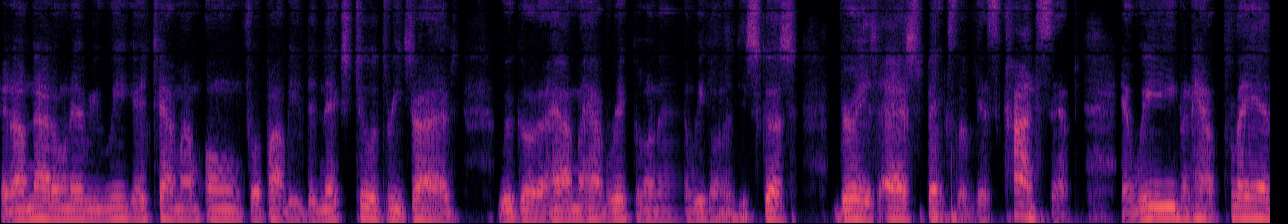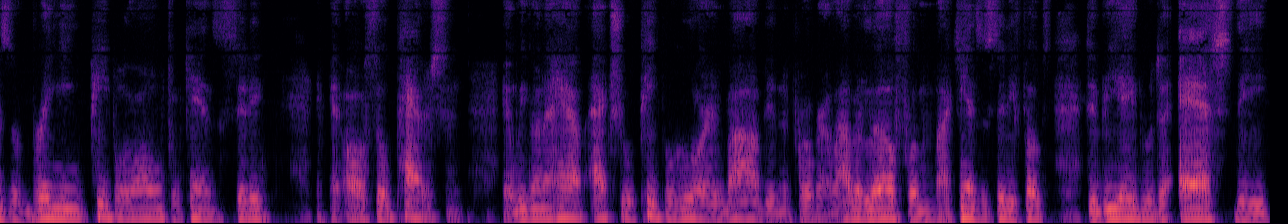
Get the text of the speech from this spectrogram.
and I'm not on every week. Every time I'm on for probably the next two or three times, we're gonna have I'm gonna have Rick on, and we're gonna discuss various aspects of this concept. And we even have plans of bringing people on from Kansas City and also Paterson. And we're going to have actual people who are involved in the program. I would love for my Kansas City folks to be able to ask the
